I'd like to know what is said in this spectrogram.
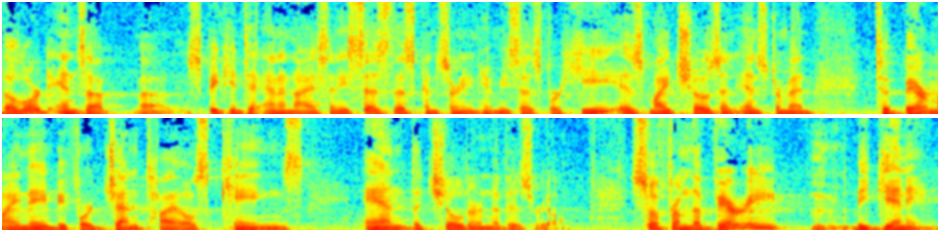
the Lord ends up uh, speaking to Ananias, and he says this concerning him. He says, For he is my chosen instrument to bear my name before Gentiles, kings, and the children of Israel. So, from the very beginning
